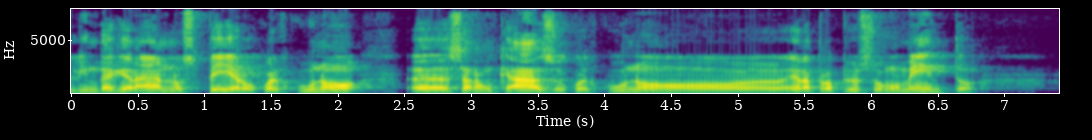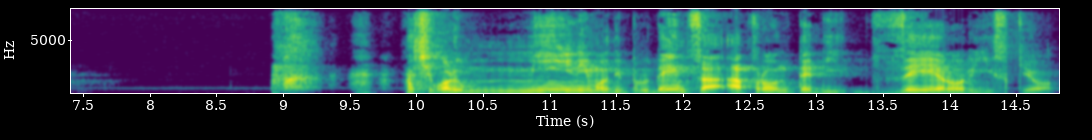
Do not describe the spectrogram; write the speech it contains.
l'indagheranno, spero, qualcuno eh, sarà un caso, qualcuno era proprio il suo momento ma ci vuole un minimo di prudenza a fronte di zero rischio.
